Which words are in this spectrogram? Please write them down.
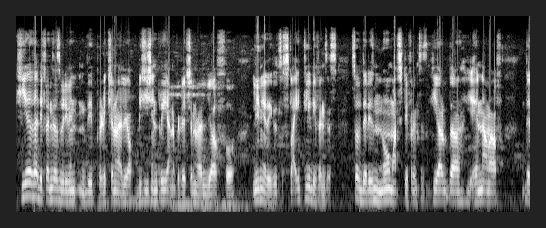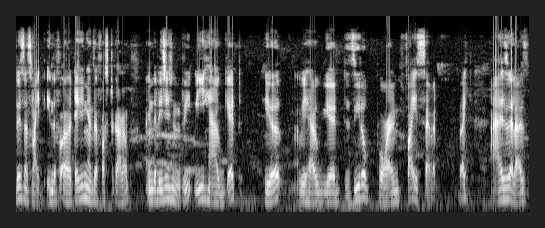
here the differences between the prediction value of decision tree and prediction value of uh, linear regression slightly differences. So there is no much differences. Here the n number of there is a slide. In the uh, taking as the first column in the decision tree we have get here we have get 0.57 right? As well as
